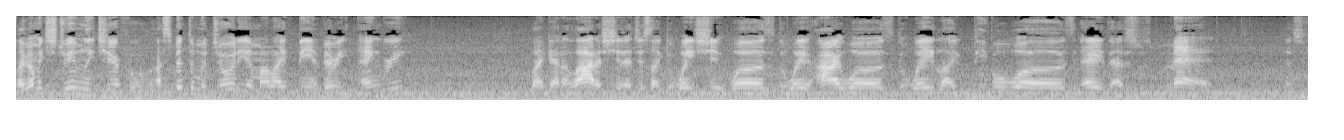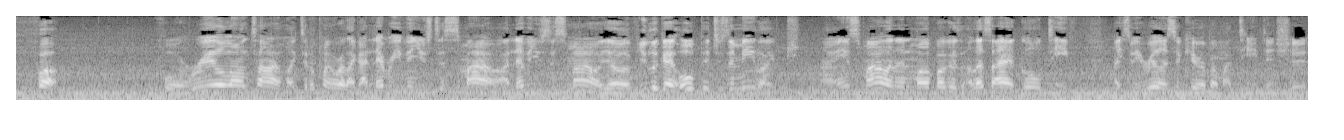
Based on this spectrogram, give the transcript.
Like, I'm extremely cheerful. I spent the majority of my life being very angry like at a lot of shit. At just like the way shit was the way i was the way like people was hey i just was mad as fuck for a real long time. Like to the point where like i never even used to smile. I never used to smile yo. If you look at old pictures of me like i ain't smiling in motherfuckers unless i had gold teeth. I used to be real insecure about my teeth and shit.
